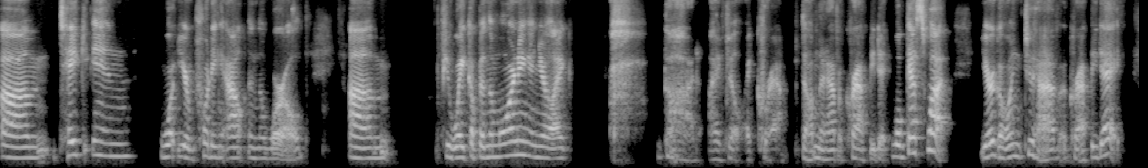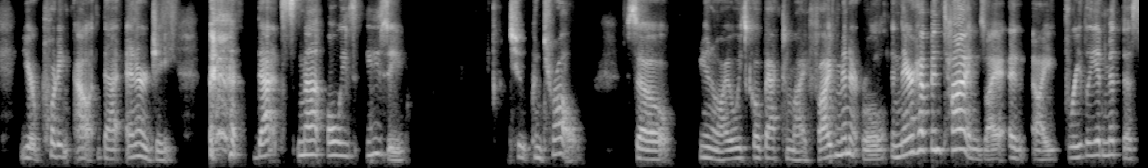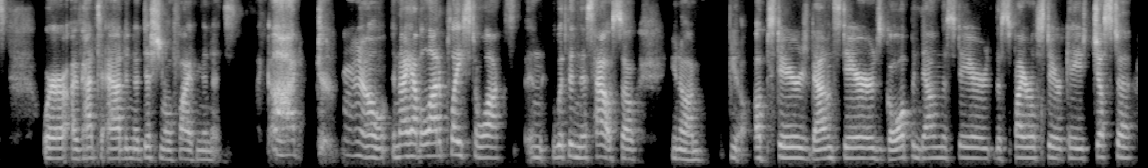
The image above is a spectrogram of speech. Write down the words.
um take in what you're putting out in the world. Um if you wake up in the morning and you're like oh, god i feel like crap. I'm going to have a crappy day. Well guess what you're going to have a crappy day you're putting out that energy that's not always easy to control. So, you know, I always go back to my five minute rule. And there have been times I and I freely admit this where I've had to add an additional five minutes. God, you know, and I have a lot of place to walk in within this house. So, you know, I'm you know upstairs, downstairs, go up and down the stairs, the spiral staircase just to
